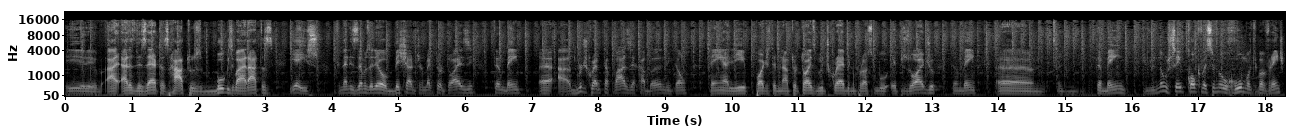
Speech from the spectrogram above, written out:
e áreas desertas, ratos, bugs baratas, e é isso. Finalizamos ali o Bestiário Turnback Tortoise, também é, a Blood Crab tá quase acabando, então tem ali, pode terminar Tortoise, Blood Crab no próximo episódio, também... Uh, também não sei qual que vai ser o meu rumo aqui pra frente,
